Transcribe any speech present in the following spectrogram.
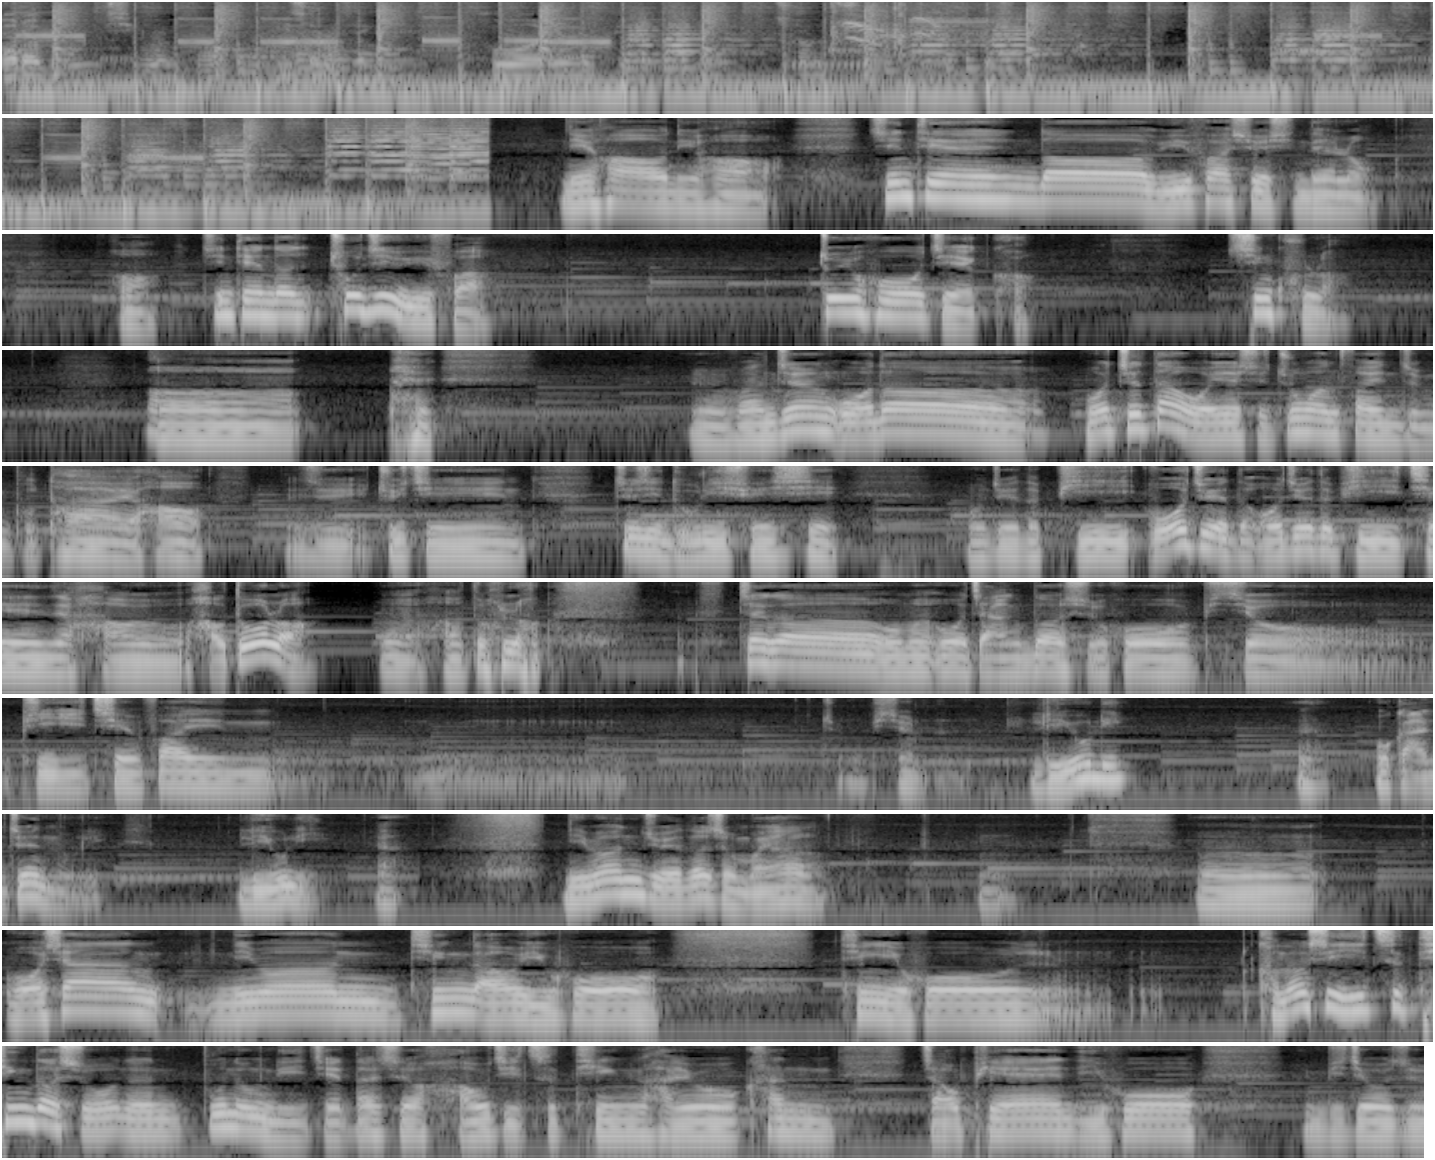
여러분 지금부터 이 선생의 구월을 배우는 청취하고 있습니다. 你好，你好，今天的语法学习内容，好，今天的初级语法最后节课，辛苦了，嗯、嗯，反正我的我知道我也是中文发音真不太好， 但是最近最近努力学习，我觉得比我觉得我觉得比以前好好多了，嗯，好多了。这个我们我讲的时候比较比以前发音，嗯，就比较流利，嗯，我感觉努力流利，嗯，你们觉得怎么样？嗯嗯，我想你们听到以后，听以后，可能是一次听的时候呢不能理解，但是好几次听，还有看照片以后，比较就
